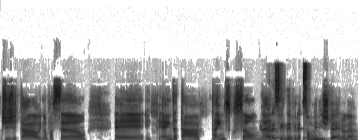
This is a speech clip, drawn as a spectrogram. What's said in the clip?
digital, inovação, é, ainda está tá em discussão, né? Parecia que deveria ser um ministério, né?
